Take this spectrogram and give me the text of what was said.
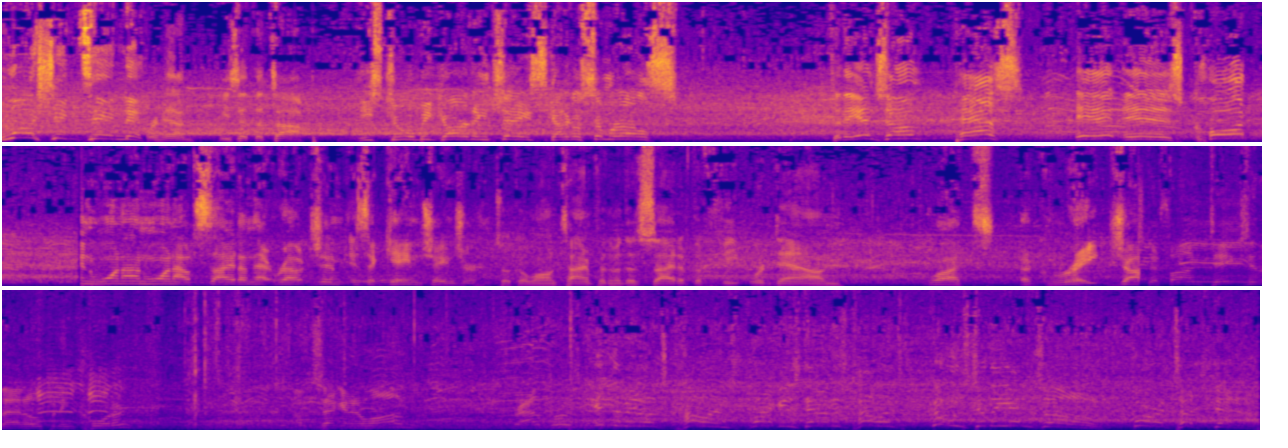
Washington. For him, he's at the top. These two will be guarding Chase. Got to go somewhere else. To the end zone, pass. It is caught. And one on one outside on that route, Jim, is a game changer. Took a long time for them to decide if the feet were down. What a great job. Stefon Diggs in that opening quarter. On second and long. Brown throws in the middle. It's Collins. Flag is down as Collins goes to the end zone for a touchdown.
